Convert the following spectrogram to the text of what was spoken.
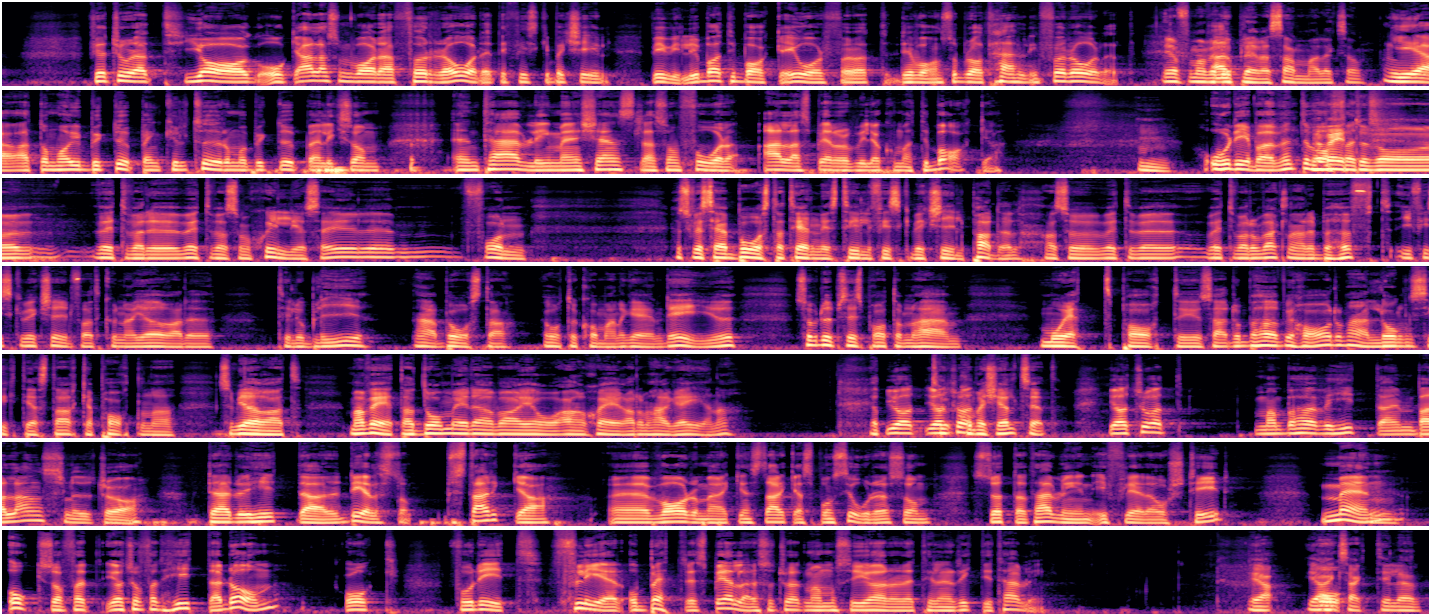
För jag tror att jag och alla som var där förra året i Fiskebäckskil, vi vill ju bara tillbaka i år för att det var en så bra tävling förra året. Ja, för man vill Att- uppleva samma liksom. Ja, att de har ju byggt upp en kultur, de har byggt upp en, liksom, en tävling med en känsla som får alla spelare att vilja komma tillbaka. Och det behöver inte vara för vet, du att... vad, vet, du vad det, vet du vad som skiljer sig eh, från jag skulle säga Båstad Tennis till Fiskebäckskil Paddel? Alltså vet du, vad- vet du vad de verkligen hade behövt i Fiskebäckskil för att kunna göra det till att bli den här Båstad återkommande grejen? Det är ju som du precis pratade om det här Moët Party så här, Då behöver vi ha de här långsiktiga starka partnerna som gör att man vet att de är där varje år och arrangerar de här grejerna. Jag, jag, tror att, kommersiellt sett. jag tror att man behöver hitta en balans nu tror jag. Där du hittar dels de starka eh, varumärken, starka sponsorer som stöttar tävlingen i flera års tid. Men också för att, jag tror för att hitta dem och få dit fler och bättre spelare så tror jag att man måste göra det till en riktig tävling. Ja, ja Och- exakt. Till en,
